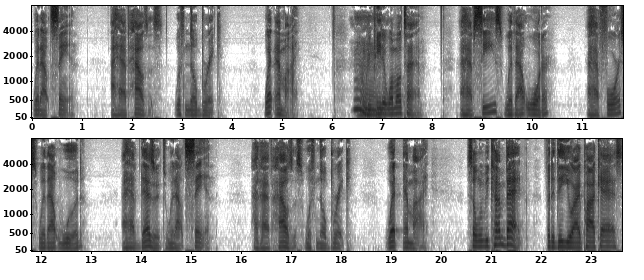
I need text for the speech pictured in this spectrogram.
without sand. I have houses with no brick. What am I? I'm repeat it hmm. one more time. I have seas without water. I have forests without wood. I have deserts without sand. I have houses with no brick. What am I? So when we come back for the DUI podcast,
